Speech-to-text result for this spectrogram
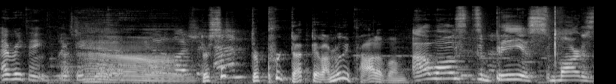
everything. Like they had, they had a lot of shit. They're so, they're productive. I'm really proud of them. I want to be as smart as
